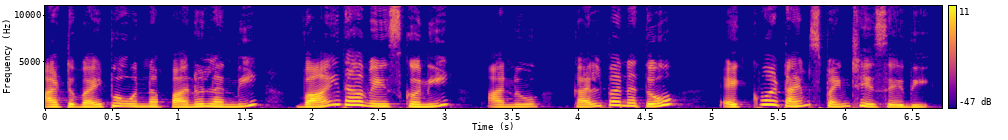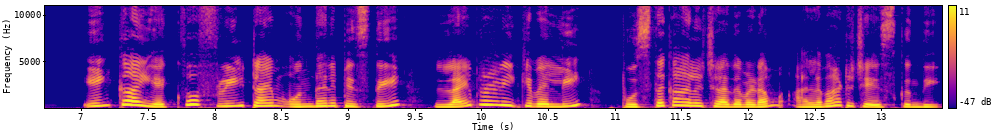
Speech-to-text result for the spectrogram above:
అటువైపు ఉన్న పనులన్నీ వాయిదా వేసుకొని అను కల్పనతో ఎక్కువ టైం స్పెండ్ చేసేది. ఇంకా ఎక్కువ ఫ్రీ టైం ఉందనిపిస్తే లైబ్రరీకి వెళ్ళి పుస్తకాలు చదవడం అలవాటు చేసుకుంది.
